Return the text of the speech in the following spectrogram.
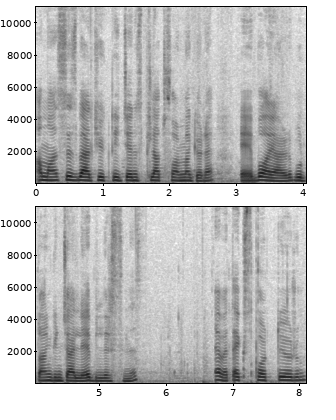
Ama siz belki yükleyeceğiniz platforma göre e, bu ayarı buradan güncelleyebilirsiniz. Evet export diyorum.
